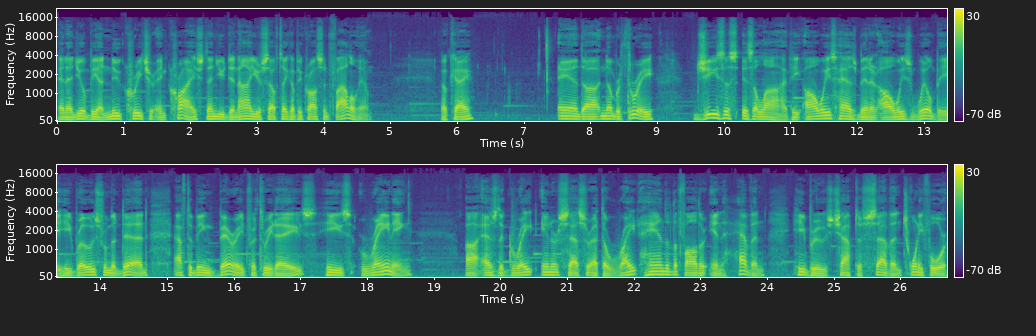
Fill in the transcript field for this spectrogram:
and then you'll be a new creature in Christ. Then you deny yourself, take up your cross, and follow him. Okay? And uh, number three, Jesus is alive. He always has been and always will be. He rose from the dead after being buried for three days. He's reigning uh, as the great intercessor at the right hand of the Father in heaven. Hebrews chapter 7, 24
